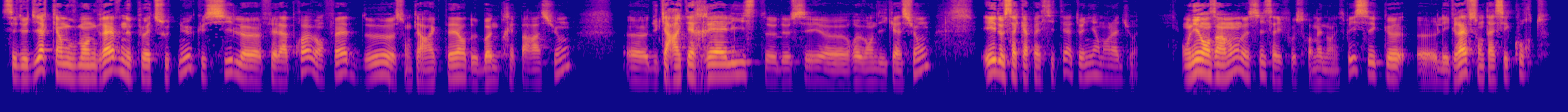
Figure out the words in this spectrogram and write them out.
c'est de dire qu'un mouvement de grève ne peut être soutenu que s'il euh, fait la preuve en fait de son caractère de bonne préparation, euh, du caractère réaliste de ses euh, revendications et de sa capacité à tenir dans la durée. On est dans un monde aussi, ça il faut se remettre dans l'esprit, c'est que les grèves sont assez courtes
